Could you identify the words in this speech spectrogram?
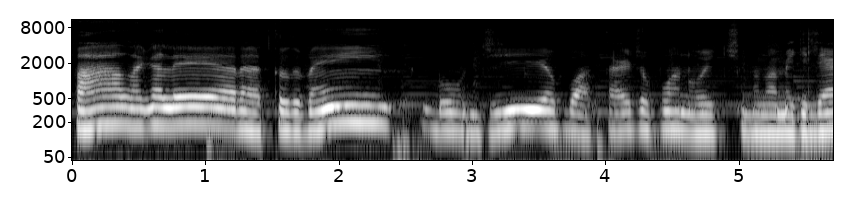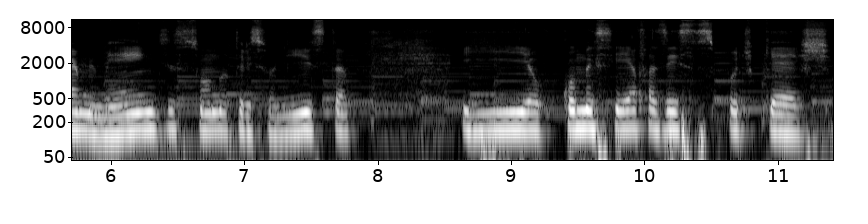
Fala galera, tudo bem? Bom dia, boa tarde ou boa noite. Meu nome é Guilherme Mendes, sou nutricionista e eu comecei a fazer esses podcasts.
